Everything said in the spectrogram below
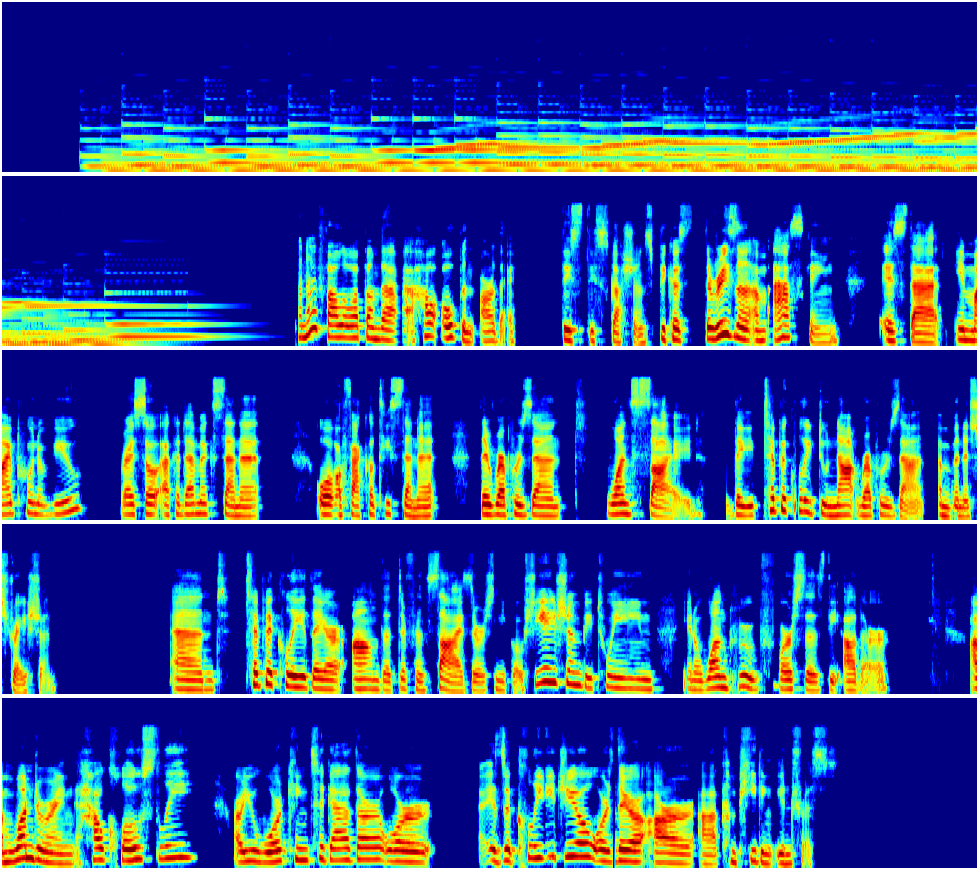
Can I follow up on that? How open are they, these discussions? Because the reason I'm asking is that, in my point of view, right, so academic senate or faculty senate, they represent one side. They typically do not represent administration. And typically they are on the different sides. There's negotiation between, you know, one group versus the other. I'm wondering how closely are you working together or is it collegial or there are uh, competing interests?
